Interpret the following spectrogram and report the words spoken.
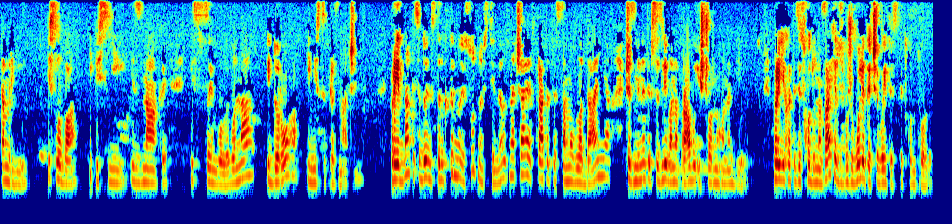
та мрії, і слова, і пісні, і знаки, і символи. Вона і дорога, і місце призначення. Приєднатися до інстинктивної сутності не означає втратити самовладання чи змінити все зліва направо і з чорного на біле, переїхати зі сходу на захід, збожеволіти чи вийти з-під контролю.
